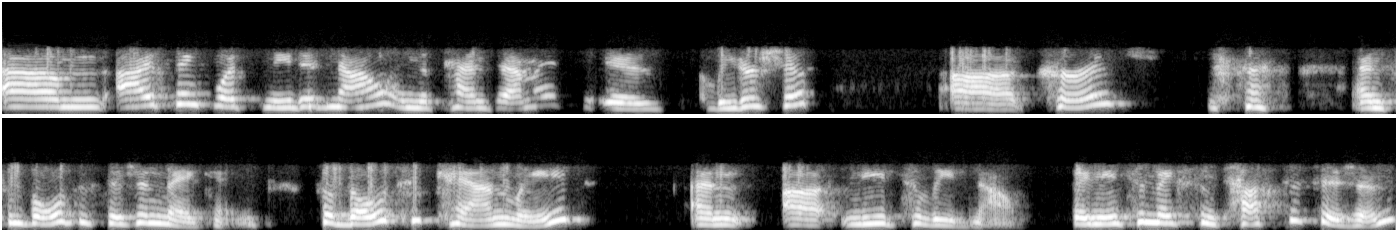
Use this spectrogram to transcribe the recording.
um, I think what's needed now in the pandemic is leadership, uh, courage, and some bold decision making. So those who can lead and uh, need to lead now. They need to make some tough decisions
